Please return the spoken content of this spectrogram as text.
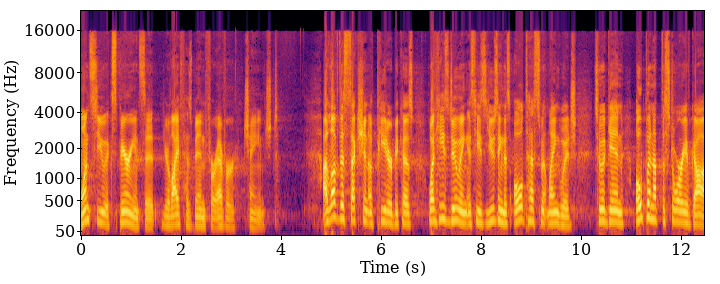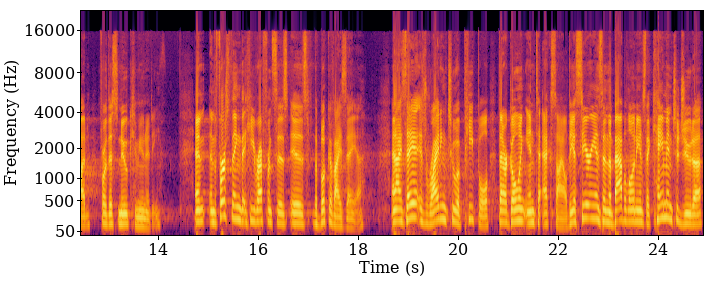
Once you experience it, your life has been forever changed. I love this section of Peter because what he's doing is he's using this Old Testament language to again open up the story of God for this new community. And, and the first thing that he references is the book of Isaiah. And Isaiah is writing to a people that are going into exile. The Assyrians and the Babylonians, they came into Judah,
